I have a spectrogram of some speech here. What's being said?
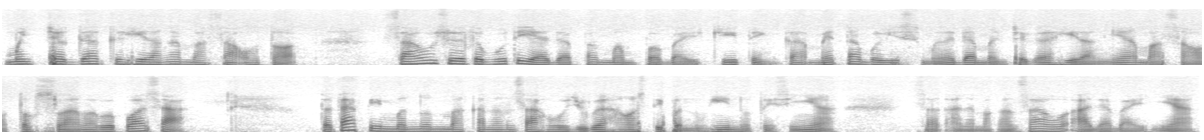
mencegah kehilangan massa otot. Sahur sudah terbukti ya dapat memperbaiki tingkat metabolisme dan mencegah hilangnya massa otot selama berpuasa. Tetapi menu makanan sahur juga harus dipenuhi nutrisinya. Saat Anda makan sahur, ada baiknya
